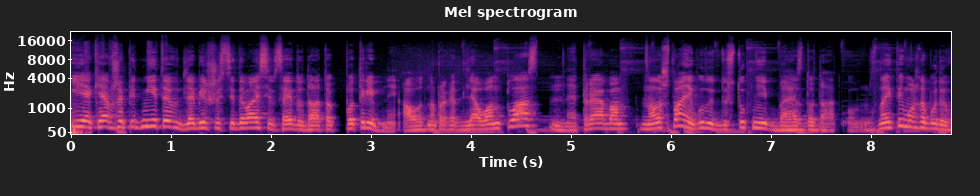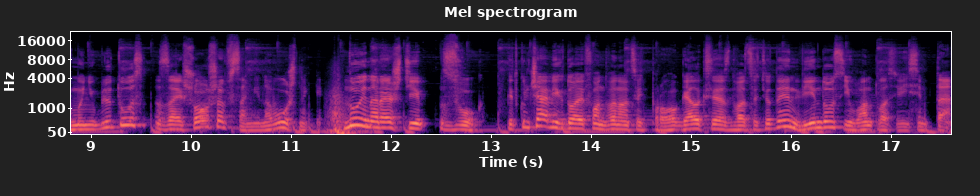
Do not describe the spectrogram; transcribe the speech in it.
І як я вже підмітив, для більшості девайсів цей додаток потрібний. А от, наприклад, для OnePlus не треба. Налаштування будуть доступні без додатку. Знайти можна буде в меню Bluetooth, зайшовши в самі навушники. Ну і нарешті звук. Підключав їх до iPhone 12 Pro, Galaxy S21, Windows і OnePlus 8T.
